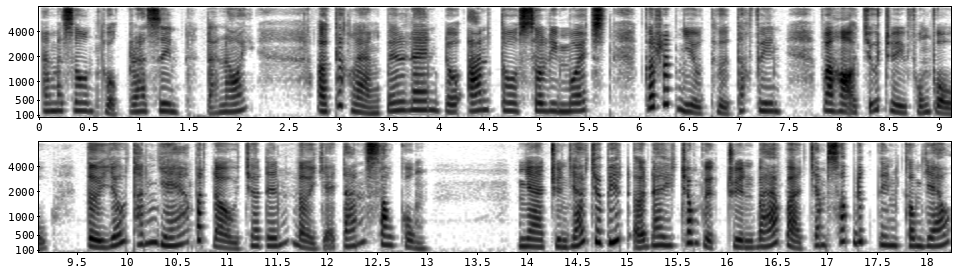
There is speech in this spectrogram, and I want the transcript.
Amazon thuộc Brazil, đã nói, ở các làng Belém do Alto Solimões có rất nhiều thừa tác viên và họ chủ trì phụng vụ, từ dấu thánh giá bắt đầu cho đến lời giải tán sau cùng. Nhà truyền giáo cho biết ở đây trong việc truyền bá và chăm sóc đức tin công giáo,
